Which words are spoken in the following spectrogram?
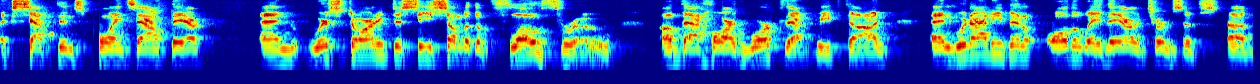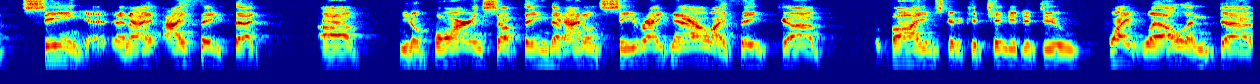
acceptance points out there. And we're starting to see some of the flow through of that hard work that we've done. And we're not even all the way there in terms of uh, seeing it. And I, I think that, uh, you know, barring something that I don't see right now, I think uh, volume is going to continue to do quite well. And, uh,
